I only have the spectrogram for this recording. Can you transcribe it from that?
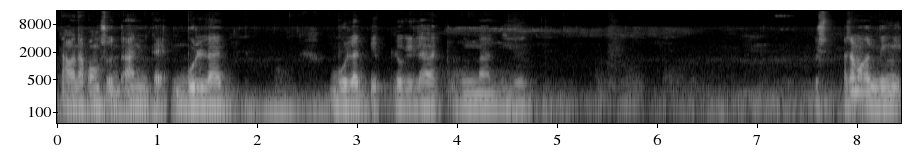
Tao na kong sudan kay bulad. Bulad itlog ila tuna gyud asa makagdingi.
